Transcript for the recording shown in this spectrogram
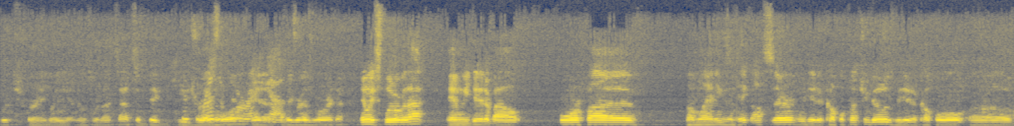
which for anybody that knows where that's at, it's a big, huge It's a reservoir, right? Yeah, Yeah. it's a big reservoir right there. Anyways, flew over that, and we did about four or five um, landings and takeoffs there. We did a couple touch and goes. We did a couple uh,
